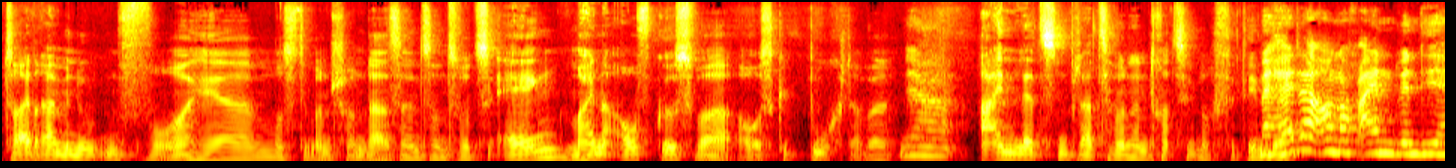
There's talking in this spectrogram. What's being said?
zwei, drei Minuten vorher musste man schon da sein, sonst wird's eng. Mein Aufguss war ausgebucht, aber Ja. einen letzten Platz haben wir dann trotzdem noch für den. Man hätte auch noch einen, wenn die,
